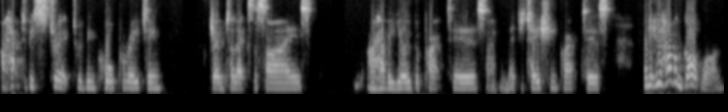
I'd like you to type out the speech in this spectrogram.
I had to be strict with incorporating gentle exercise. I have a yoga practice, I have a meditation practice. And if you haven't got one,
